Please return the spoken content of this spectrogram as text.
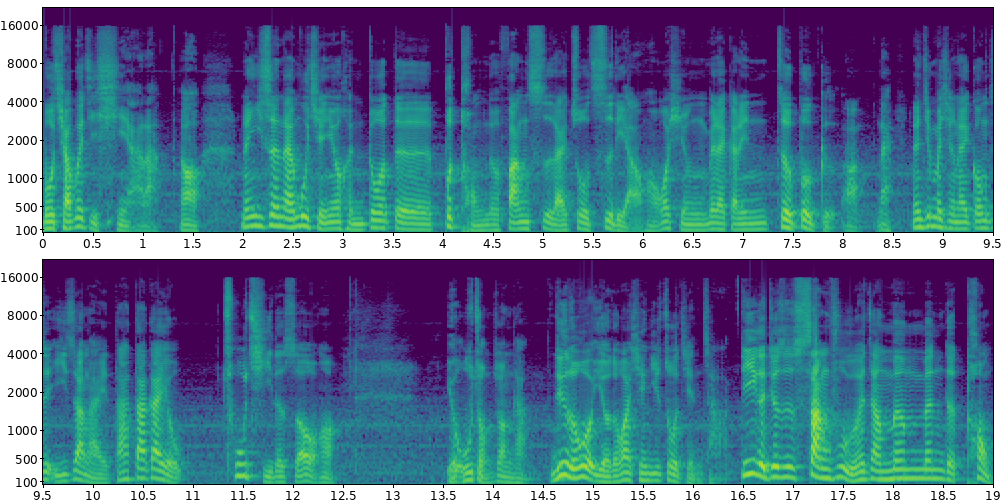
无超过几成啦啊。那医生呢，目前有很多的不同的方式来做治疗哈。我想要来跟您做报告啊，来，那今麦先来讲这胰脏癌，它大概有初期的时候哈，有五种状况。你如果有的话，先去做检查。第一个就是上腹会这样闷闷的痛，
